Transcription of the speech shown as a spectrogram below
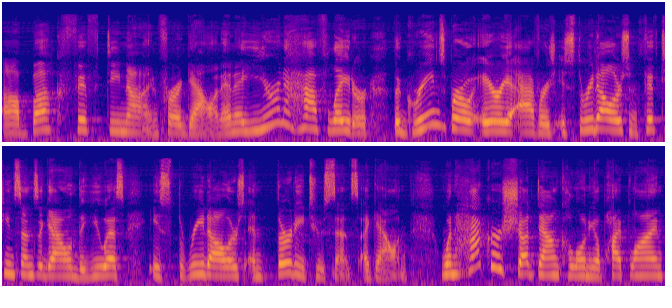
a buck 59 for a gallon. And a year and a half later, the Greensboro area average is $3.15 a gallon. The U.S. is $3.32 a gallon. When hackers shut down Colonial Pipeline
